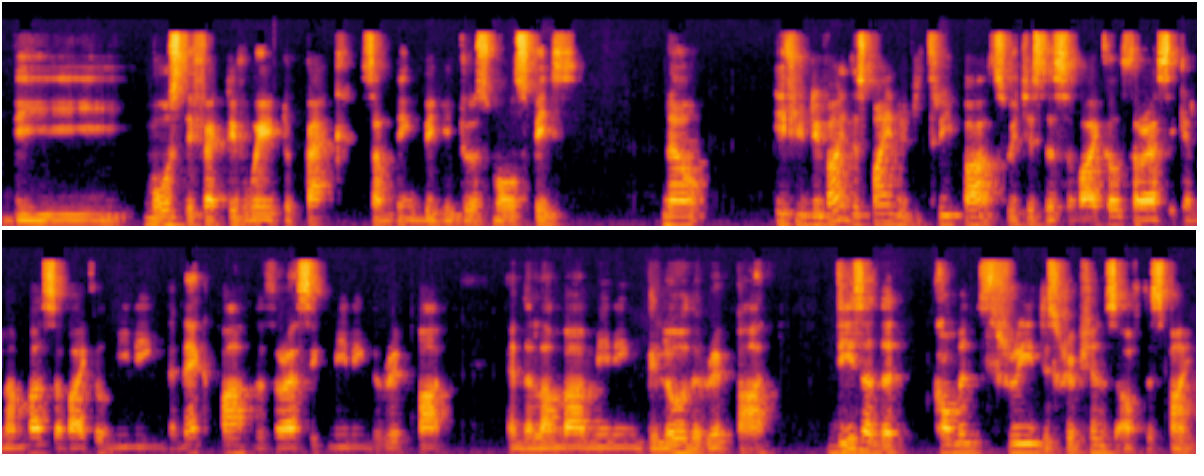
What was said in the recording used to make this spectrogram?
the most effective way to pack something big into a small space. Now, if you divide the spine into three parts, which is the cervical, thoracic, and lumbar, cervical meaning the neck part, the thoracic meaning the rib part, and the lumbar meaning below the rib part, these are the common three descriptions of the spine.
